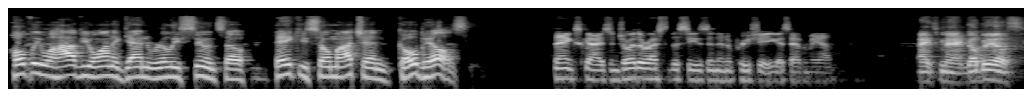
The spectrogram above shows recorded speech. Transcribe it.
hopefully we'll have you on again really soon. So thank you so much, and go Bills. Thanks, guys. Enjoy the rest of the season, and appreciate you guys having me on. Thanks, man. Go Bills.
